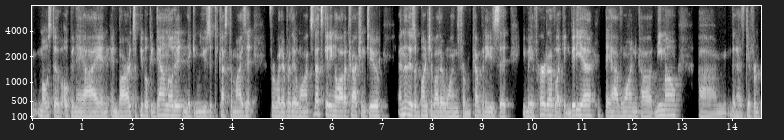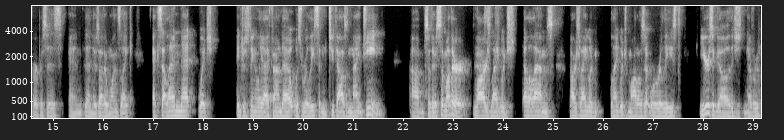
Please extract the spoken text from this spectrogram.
most of OpenAI and, and Bard. So people can download it and they can use it to customize it for whatever they want. So that's getting a lot of traction too. And then there's a bunch of other ones from companies that you may have heard of, like NVIDIA. They have one called NeMo um, that has different purposes. And then there's other ones like XLNet, which interestingly I found out was released in 2019. Um, so there's some other large language LLMs, large language language models that were released years ago. They just never,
